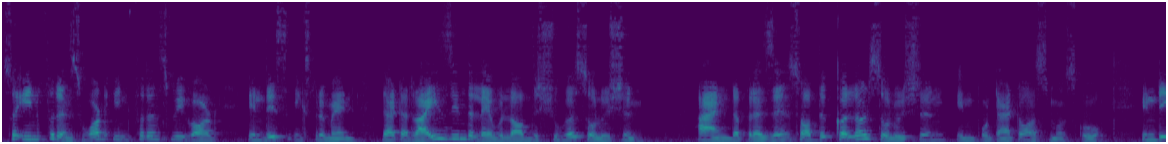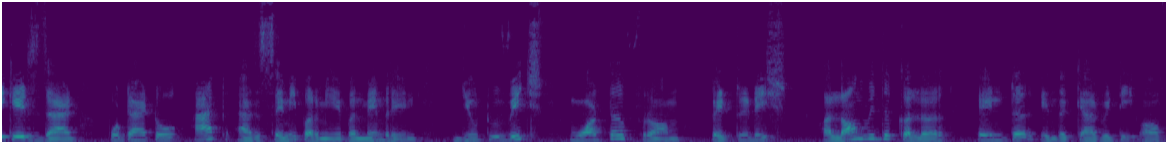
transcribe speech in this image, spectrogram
So inference what inference we got in this experiment that a rise in the level of the sugar solution and the presence of the color solution in potato osmoscope indicates that potato act as a semi-permeable membrane due to which water from petri dish along with the color enter in the cavity of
